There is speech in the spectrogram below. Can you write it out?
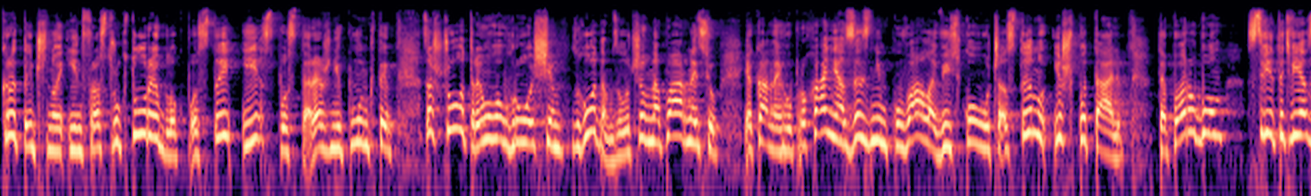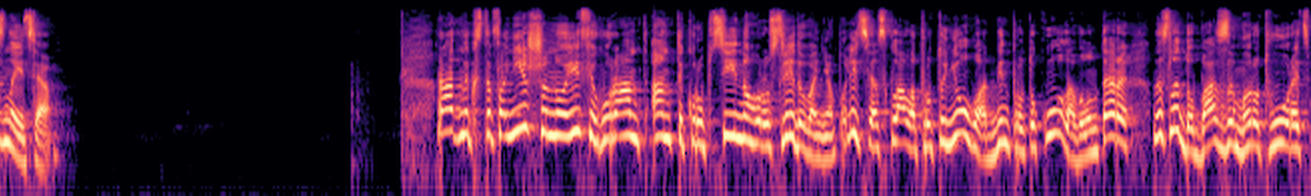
критичної інфраструктури, блокпости і спостережні пункти, за що отримував гроші. Згодом залучив напарницю, яка на його прохання зазнімкувала військову частину і шпиталь. Тепер обом світить в'язниця. Радник Стефанішино і фігурант антикорупційного розслідування. Поліція склала проти нього адмінпротокол, а волонтери внесли до бази миротворець.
